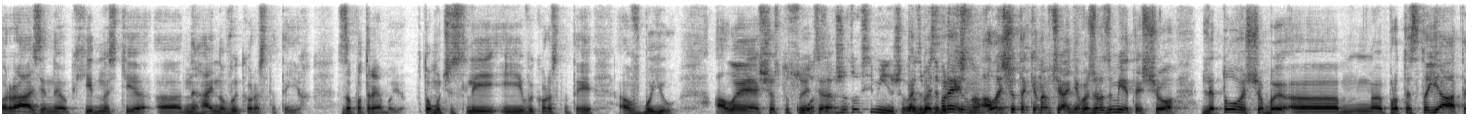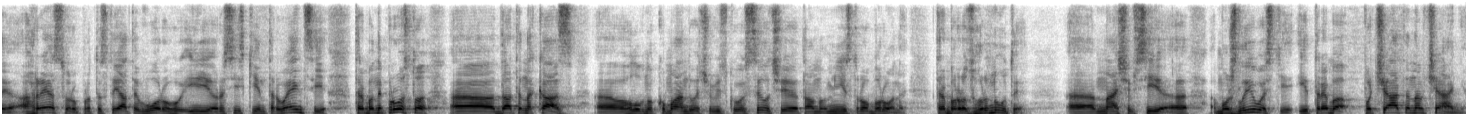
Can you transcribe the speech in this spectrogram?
разі необхідності е, негайно використати їх за потребою, в тому числі і використати е, в бою. Але що О, стосується це вже зовсім інше. Так, безперечно, але що таке навчання? Ви ж розумієте, що для того, щоб протистояти агресору, протистояти ворогу і російській інтервенції, треба не просто е, дати наказ е, головнокомандувачу військових сил чи там міністру оборони. Треба розгорнути. Е, Наші всі е, можливості, і треба почати навчання.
